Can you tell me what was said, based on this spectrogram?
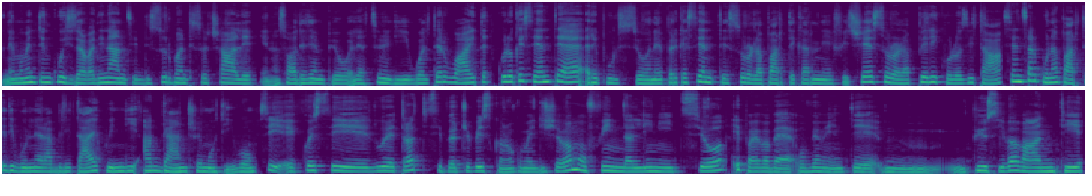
nel momento in cui si trova dinanzi il disturbo antisociale e non so, ad esempio le azioni di Walter White, quello che sente è repulsione perché sente solo la parte carnefice, solo la pericolosità, senza alcuna parte di vulnerabilità e quindi aggancio emotivo. Sì, e questi due tratti si percepiscono, come dicevamo, fin dall'inizio e poi vabbè, ovviamente mh, più si va avanti,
